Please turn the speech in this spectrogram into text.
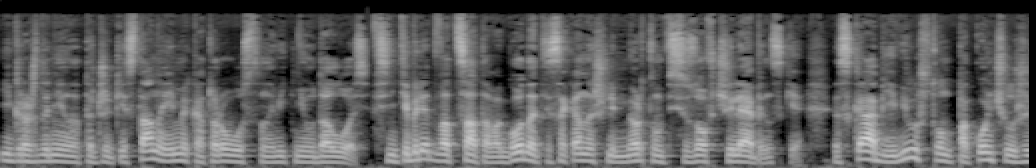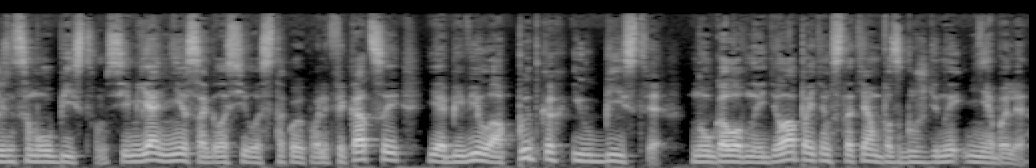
и гражданина Таджикистана, имя которого установить не удалось. В сентябре 2020 года Тесака нашли мертвым в СИЗО в Челябинске. СК объявил, что он покончил жизнь самоубийством. Семья не согласилась с такой квалификацией и объявила о пытках и убийстве, но уголовные дела по этим статьям возбуждены не были.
